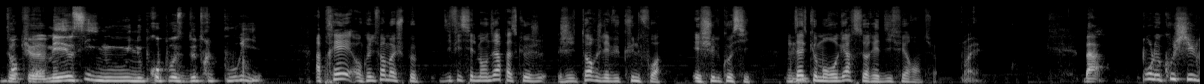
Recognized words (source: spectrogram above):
Donc, euh, mais aussi, il nous, il nous propose deux trucs pourris. Après, encore une fois, moi je peux difficilement dire parce que j'ai tort, je l'ai vu qu'une fois. Et Shulk aussi. Donc peut-être mhm. que mon regard serait différent, tu vois. Ouais. Bah, pour le coup, Shulk,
